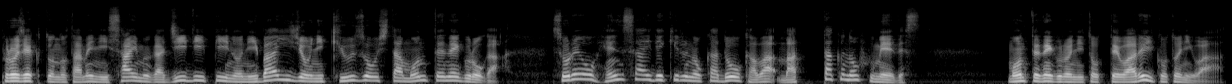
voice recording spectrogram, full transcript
プロジェクトのために債務が GDP の2倍以上に急増したモンテネグロが、それを返済できるのかどうかは全くの不明です。モンテネグロにとって悪いことには、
